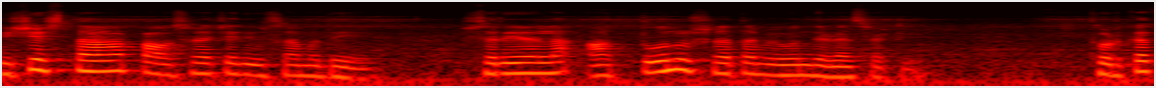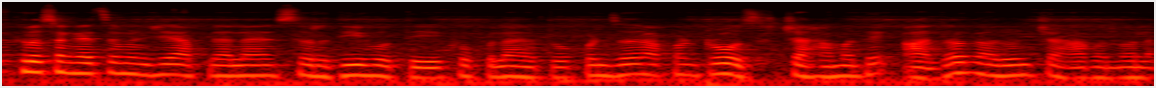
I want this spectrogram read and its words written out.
विशेषतः पावसाळ्याच्या दिवसामध्ये शरीराला आतून उष्णता मिळवून देण्यासाठी. थोडक्यात खरं सांगायचं म्हणजे आपल्याला सर्दी होते खोकला होतो पण जर आपण रोज चहामध्ये आलं घालून चहा बनवला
